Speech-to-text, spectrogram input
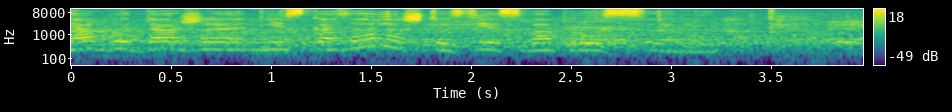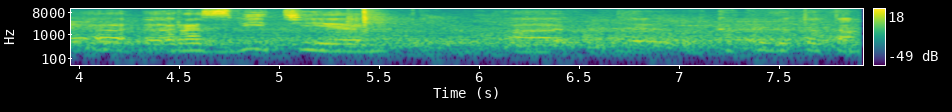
я бы даже не сказала, что здесь вопрос эм, э, развития э, э, какого-то что-то там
